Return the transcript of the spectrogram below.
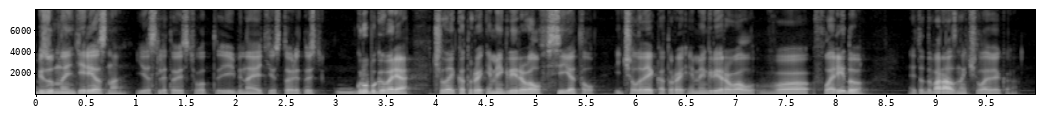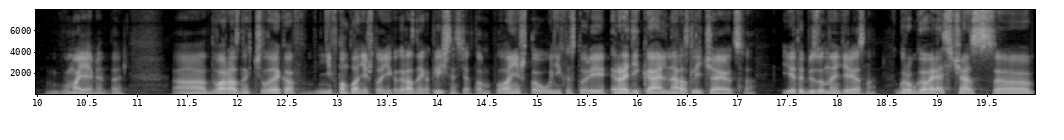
безумно интересно, если, то есть, вот именно эти истории. То есть, грубо говоря, человек, который эмигрировал в Сиэтл, и человек, который эмигрировал в Флориду, это два разных человека в Майами, да? А, два разных человека не в том плане, что они как разные как личности, а в том плане, что у них истории радикально различаются. И это безумно интересно. Грубо говоря, сейчас э,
